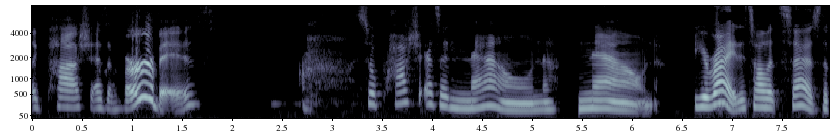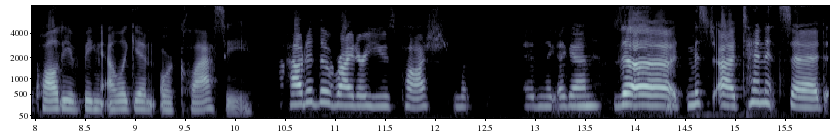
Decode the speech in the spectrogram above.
like posh as a verb is. So, posh as a noun, noun. You're right. It's all it says. The quality of being elegant or classy. How did the writer use posh again? The Mr. Uh, Tennant said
